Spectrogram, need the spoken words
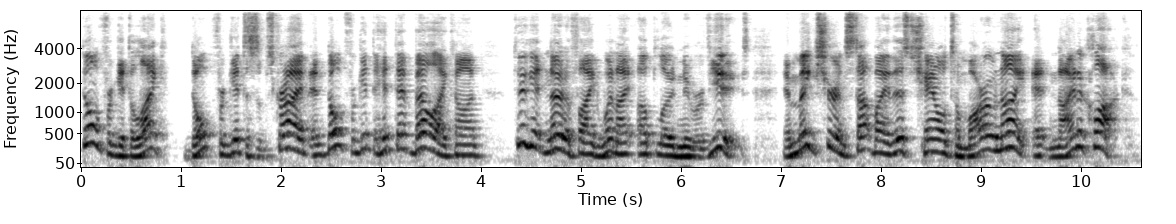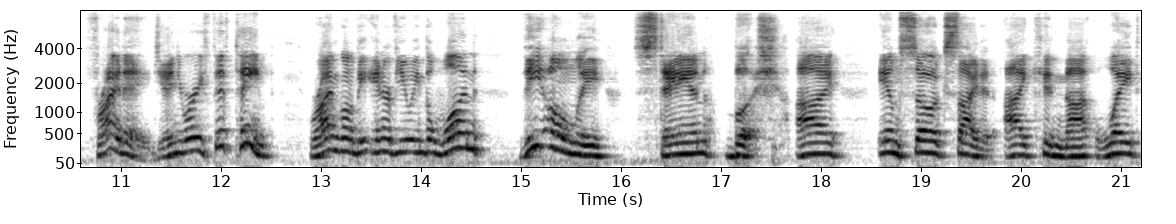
don't forget to like, don't forget to subscribe, and don't forget to hit that bell icon to get notified when I upload new reviews. And make sure and stop by this channel tomorrow night at 9 o'clock, Friday, January 15th, where I'm going to be interviewing the one, the only Stan Bush. I am so excited. I cannot wait.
